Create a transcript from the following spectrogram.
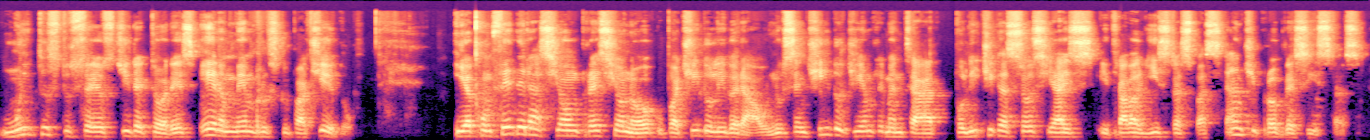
muitos dos seus diretores eram membros do partido. E a Confederação pressionou o Partido Liberal no sentido de implementar políticas sociais e trabalhistas bastante progressistas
